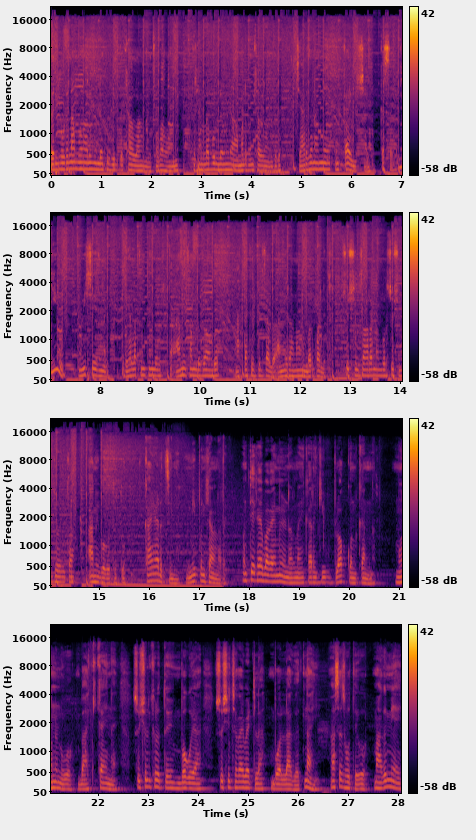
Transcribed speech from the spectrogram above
तरी एवढ्या लांबून आलो म्हणलं खूप तर खेळायला लागणार त्या भावाने. तर ह्यांना बोललं म्हणजे आम्हाला पण खेळायला लागणार चार जण आम्ही ऐकून पण काय विषय? नाही कसा? येऊ विषयच नाही. तर ह्याला पण थांबवू शकतो शकता आम्ही थांबलो ग्राउंडवर आता क्रिकेट चालू आम्ही राणा नंबर पाडले. सुशीलचा आला नंबर सुशील खेळत होता आम्ही बघत होतो. काय अडचण नाही मी पण खेळणार आहे. पण ते काय बघायला मिळणार नाही कारण की ब्लॉक कोण काढणार? म्हणून हो बाकी काय नाही. सुशील खेळतोय बघूया सुशीलच्या काय बॅटला बॉल लागत नाही. असंच होतंय हो मागं मी आहे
